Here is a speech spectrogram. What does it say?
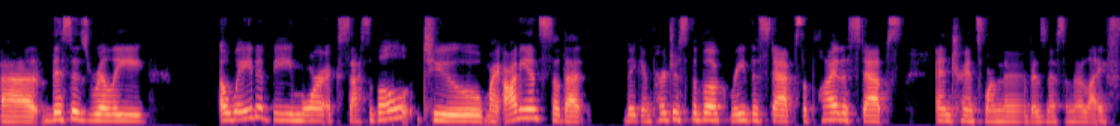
uh, this is really a way to be more accessible to my audience so that they can purchase the book, read the steps, apply the steps, and transform their business and their life.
